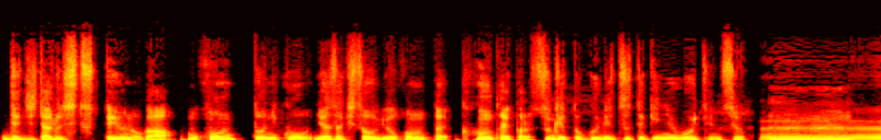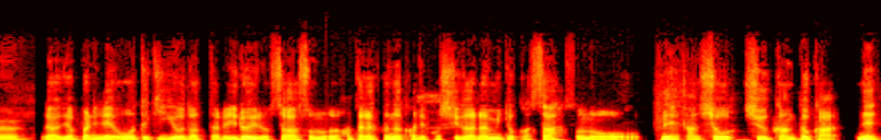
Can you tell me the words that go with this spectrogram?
デジタル室っていうのが、もう本当にこう、矢崎創業本体、本体からすげえ独立的に動いてるんですよ。だからやっぱりね、大手企業だったらいろいろさ、その働く中でこうしがらみとかさ、そのね、あの習習慣とかね、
